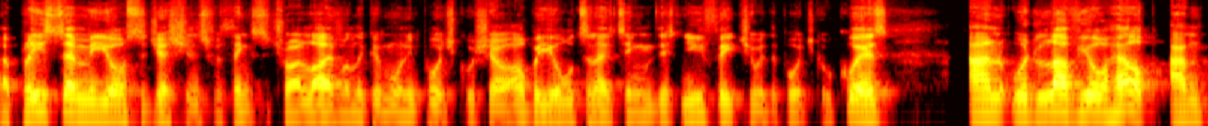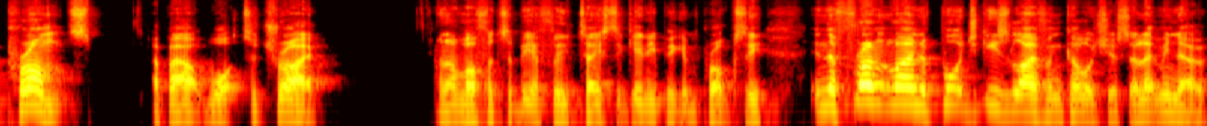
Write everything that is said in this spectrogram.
Uh, please send me your suggestions for things to try live on the Good Morning Portugal show. I'll be alternating this new feature with the Portugal quiz and would love your help and prompts about what to try. And I've offered to be a food taster, guinea pig, and proxy in the front line of Portuguese life and culture. So let me know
